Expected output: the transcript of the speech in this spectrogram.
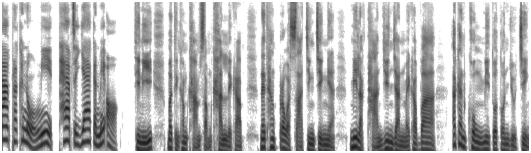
นาคพระโขนงนี่แทบจะแยกกันไม่ออก ทีนี้มาถึงคำถามสำคัญเลยครับ ในทางประวัติศาสตร์จริง ๆ เนี่ยมีหลักฐานยืนยันไหมครับว่าอาการคงมีตัวตนอยู่จริง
